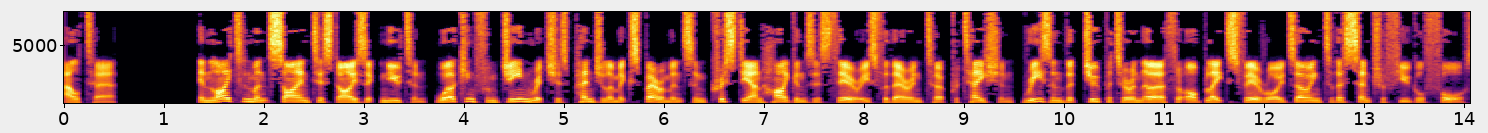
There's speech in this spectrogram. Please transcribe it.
Altair. Enlightenment scientist Isaac Newton, working from Jean Rich's pendulum experiments and Christiaan Huygens' theories for their interpretation, reasoned that Jupiter and Earth are oblate spheroids owing to their centrifugal force.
